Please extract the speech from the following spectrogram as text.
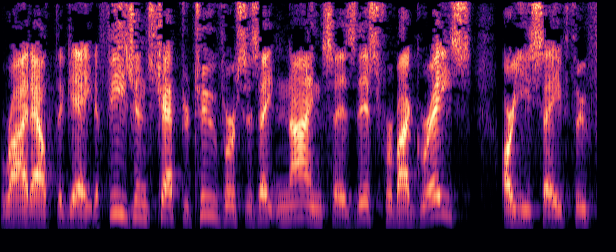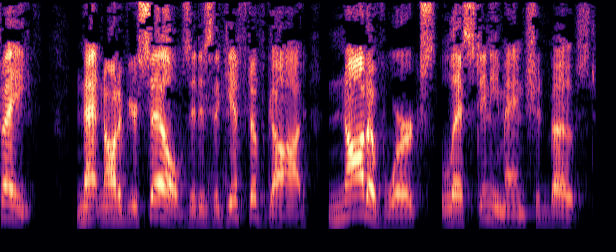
right out the gate. Ephesians chapter 2 verses 8 and 9 says this, For by grace are ye saved through faith. And that not of yourselves. It is the gift of God, not of works, lest any man should boast.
